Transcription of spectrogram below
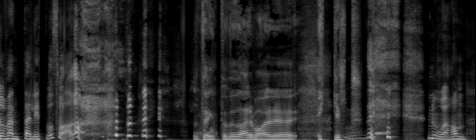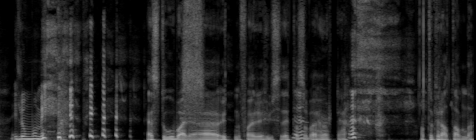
da venter jeg litt med å svare. Du tenkte det der var eh, ekkelt. Nå er han i lomma mi. Jeg sto bare utenfor huset ditt, og så bare hørte jeg at du prata om det.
